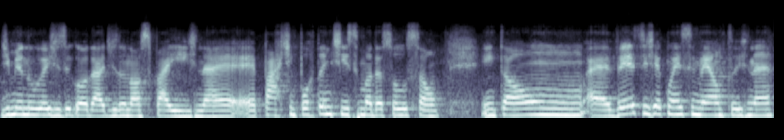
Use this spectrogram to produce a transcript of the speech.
diminua as desigualdades do nosso país, né, é parte importantíssima da solução. Então, é, ver esses reconhecimentos, né,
